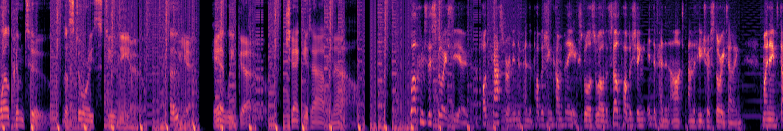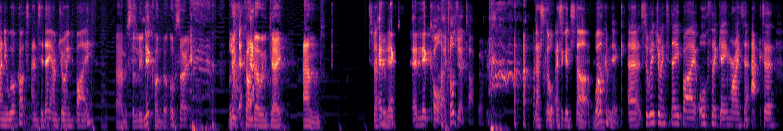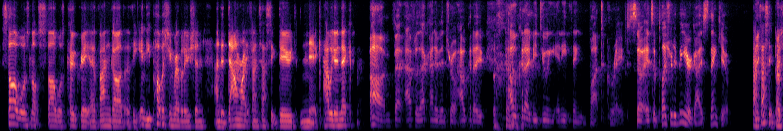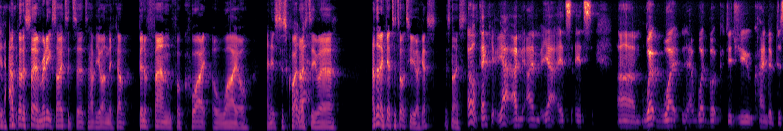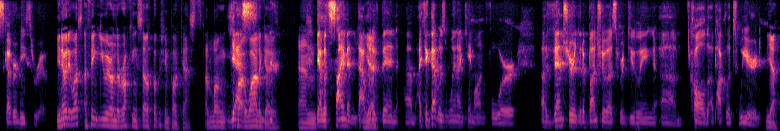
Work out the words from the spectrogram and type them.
Welcome to the Story Studio. Oh yeah, here we go. Check it out now. Welcome to the Story Studio, a podcast where an independent publishing company explores the world of self-publishing, independent art, and the future of storytelling. My name's Daniel Wilcox, and today I'm joined by uh, Mr. Luke Kondo. Oh, sorry, Luke Kondo with a K, and special and guest. Nick, and Nick Cole. I told you I'd talk over you. That's cool. That's a good start. Welcome, Nick. Uh, so we're joined today by author, game writer, actor, Star Wars not Star Wars co-creator, vanguard of the indie publishing revolution, and a downright fantastic dude, Nick. How are we doing, Nick? Oh, I'm fa- after that kind of intro, how could I, how could I be doing anything but great? So it's a pleasure to be here, guys. Thank you. Fantastic. Pleasure to have I've got to say, I'm really excited to, to have you on, Nick. I've been a fan for quite a while, and it's just quite Oh, nice wow. to, uh, I don't know, get to talk to you. I guess it's nice. Oh, thank you. Yeah, I'm. I'm. Yeah, it's. It's. Um, what. What. What book did you kind of discover me through? You know what it was? I think you were on the Rocking Self Publishing podcast a long, Yes. quite a while ago, and Yeah, with Simon. That Yeah. would have been. Um, I think that was when I came on for a venture that a bunch of us were doing um, called Apocalypse Weird. yeah,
